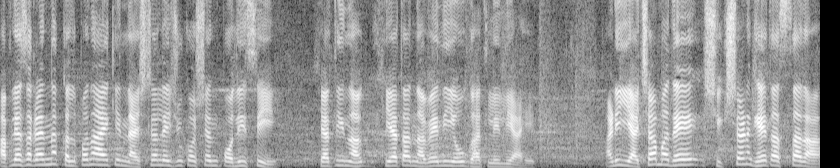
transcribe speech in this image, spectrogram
आपल्या सगळ्यांना कल्पना आहे की नॅशनल एज्युकेशन पॉलिसी ह्या ती न ही आता नव्याने येऊ घातलेली आहे. आणि याच्यामध्ये शिक्षण घेत असताना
